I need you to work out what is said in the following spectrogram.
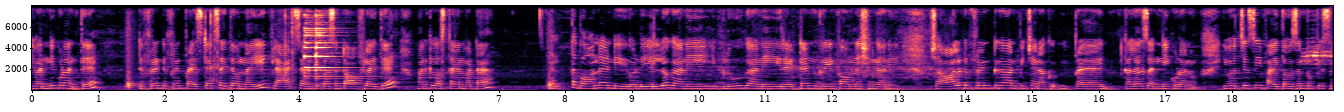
ఇవన్నీ కూడా అంతే. డిఫరెంట్ డిఫరెంట్ ప్రైస్ ట్యాగ్స్ అయితే ఉన్నాయి. ఫ్లాట్ సెవెంటీ పర్సెంట్ ఆఫ్లో అయితే మనకి వస్తాయన్నమాట. ఎంత బాగున్నాయండి ఇదిగోండి. ఎల్లో కానీ ఈ బ్లూ కానీ ఈ రెడ్ అండ్ గ్రీన్ కాంబినేషన్ కానీ చాలా డిఫరెంట్గా అనిపించాయి నాకు. ఈ కలర్స్ అన్నీ కూడాను. ఇవి వచ్చేసి ఫైవ్ థౌజండ్ రూపీస్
